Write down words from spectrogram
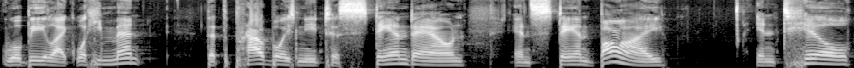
will be like, well, he meant that the Proud Boys need to stand down and stand by until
